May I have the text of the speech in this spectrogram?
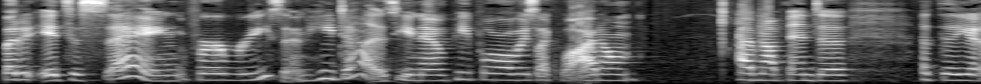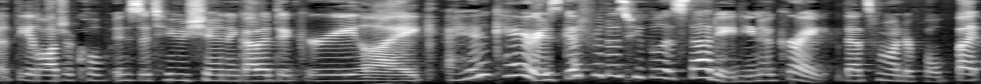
But it's a saying for a reason. He does. You know, people are always like, well, I don't, I've not been to at the uh, theological institution and got a degree. Like, who cares? Good for those people that studied. You know, great. That's wonderful. But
